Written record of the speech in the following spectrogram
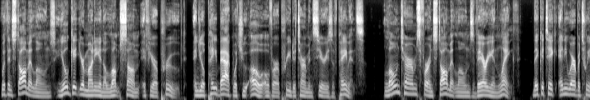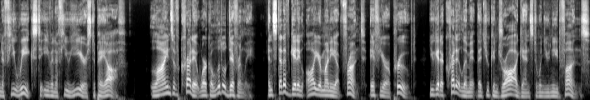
With installment loans, you'll get your money in a lump sum if you're approved, and you'll pay back what you owe over a predetermined series of payments. Loan terms for installment loans vary in length. They could take anywhere between a few weeks to even a few years to pay off. Lines of credit work a little differently. Instead of getting all your money up front, if you're approved, you get a credit limit that you can draw against when you need funds.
